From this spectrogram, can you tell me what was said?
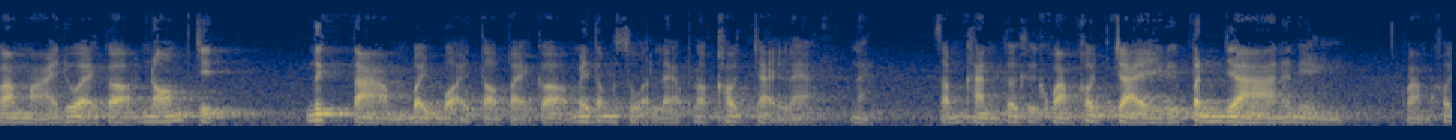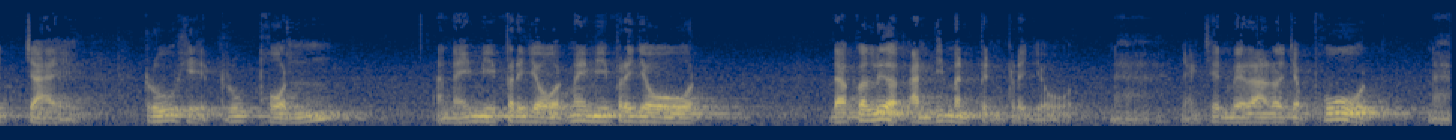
ความหมายด้วย ก็น้อมจิตนึกตามบ่อยๆ ต่อไปก็ไม่ต้องสวดแล้ว เพราะเข้าใจแล้วนะสำคัญก็คือความเข้าใจหรือปัญญานั่นเอง ความเข้าใจ รู้เหตุรู้ผล อันไหนมีประโยชน์ไม่มีประโยชน์ แล้วก็เลือกอันที่มันเป็นประโยชน์นะอย่างเช่นเวลาเราจะพูดนะ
